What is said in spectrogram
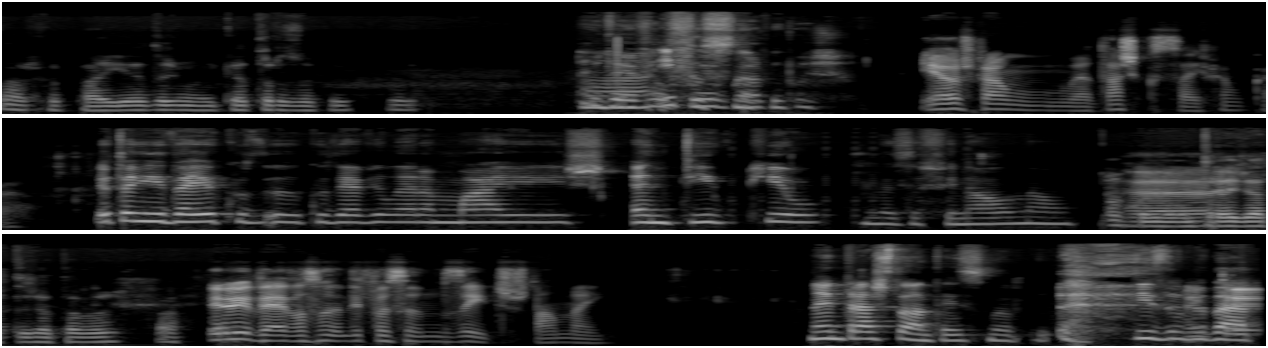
Não, acho que para aí é 2014 ou foi. O Devil ah, foi um bocado depois. Eu espero um momento, acho que sei, espera um bocado. Eu tenho a ideia que o, que o Devil era mais antigo que eu, mas afinal não. Não, quando eu entrei já estava. Ah. Eu e o Devil são diferentes mesitos também. Não entraste ontem, Snoopy. Diz a verdade.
